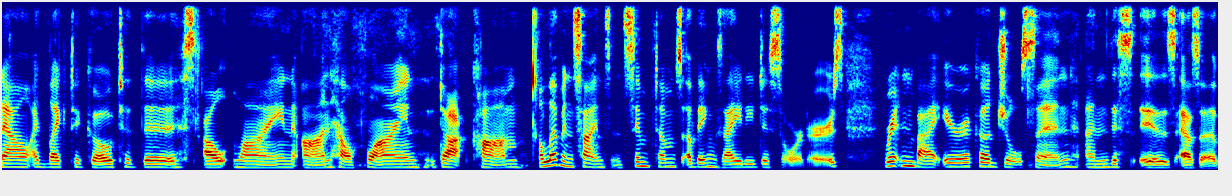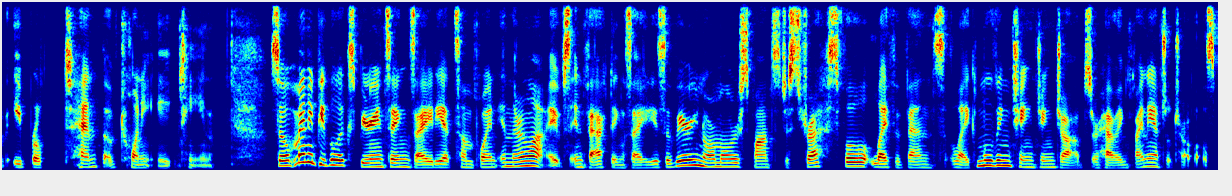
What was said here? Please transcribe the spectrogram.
Now, I'd like to go to this outline on healthline.com 11 signs and symptoms of anxiety disorders, written by Erica Julson, and this is as of April 10th of 2018. So many people experience anxiety at some point in their lives. In fact, anxiety is a very normal response to stressful life events like moving, changing jobs, or having financial troubles.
